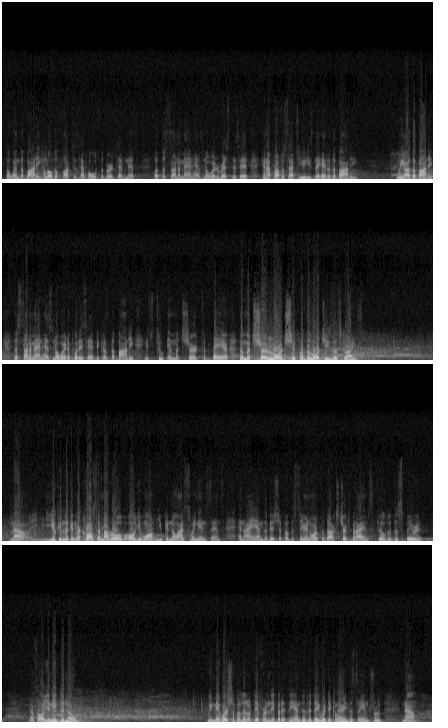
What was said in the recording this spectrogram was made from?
But when the body, hello, the foxes have holes, the birds have nests, but the Son of Man has nowhere to rest his head. Can I prophesy to you, he's the head of the body. We are the body. The Son of Man has nowhere to put his head because the body is too immature to bear the mature lordship of the Lord Jesus Christ. Now, you can look at my cross and my robe all you want. You can know I swing incense and I am the bishop of the Syrian Orthodox Church, but I am filled with the Spirit. That's all you need to know. We may worship a little differently, but at the end of the day, we're declaring the same truth. Now,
